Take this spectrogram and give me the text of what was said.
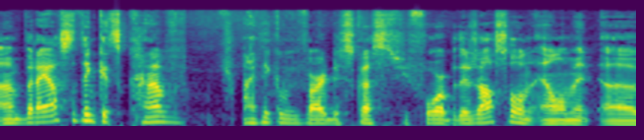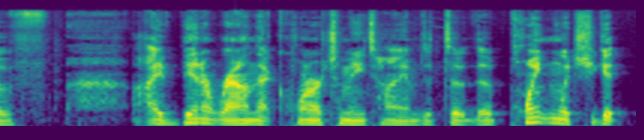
Um, but I also think it's kind of, I think we've already discussed this before, but there's also an element of, I've been around that corner too many times. It's a, the point in which you get,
